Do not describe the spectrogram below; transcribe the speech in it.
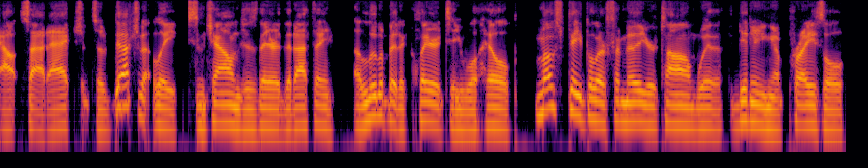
outside action. So definitely some challenges there that I think a little bit of clarity will help. Most people are familiar, Tom, with getting appraisal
